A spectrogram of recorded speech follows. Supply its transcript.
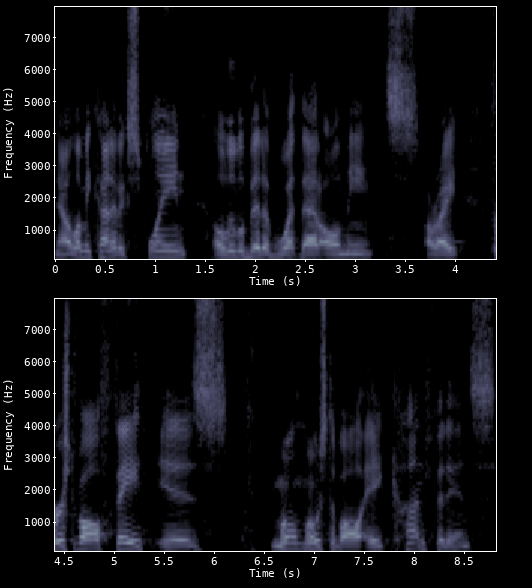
Now, let me kind of explain a little bit of what that all means. All right? First of all, faith is, most of all, a confidence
